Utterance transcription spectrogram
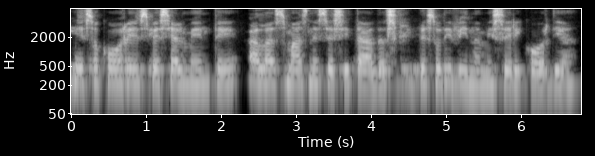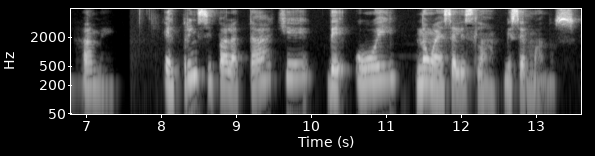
y socorre especialmente a las más necesitadas de su divina misericordia. Amén. El principal ataque de hoy no es el Islam, mis hermanos.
